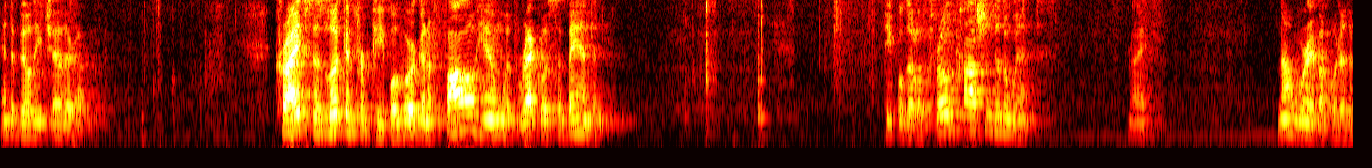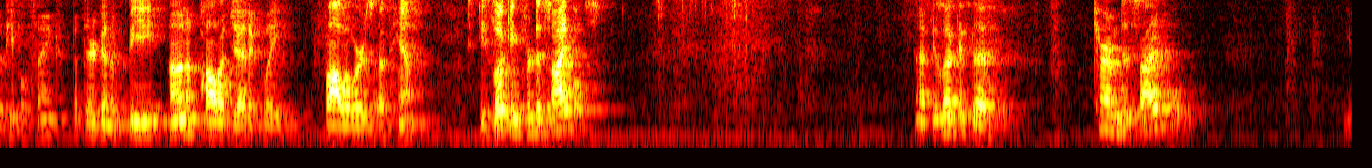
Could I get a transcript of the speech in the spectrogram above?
and to build each other up. Christ is looking for people who are going to follow him with reckless abandon. People that'll throw caution to the wind, right? Not worry about what other people think, but they're going to be unapologetically followers of him. He's looking for disciples. Now, if you look at the term disciple, you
